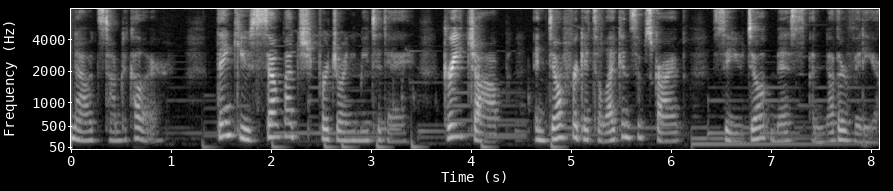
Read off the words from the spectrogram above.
And now it's time to color. Thank you so much for joining me today. Great job! And don't forget to like and subscribe so you don't miss another video.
